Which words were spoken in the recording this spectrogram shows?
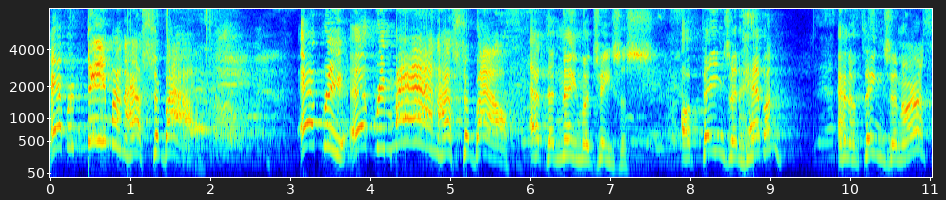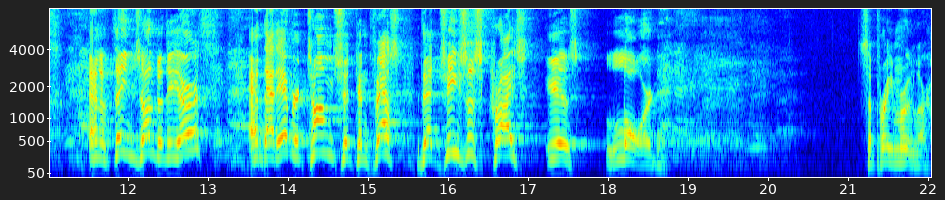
Every demon has to bow. Every every man has to bow at the name of Jesus. Of things in heaven and of things in earth and of things under the earth, and that every tongue should confess that Jesus Christ is Lord, supreme ruler,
